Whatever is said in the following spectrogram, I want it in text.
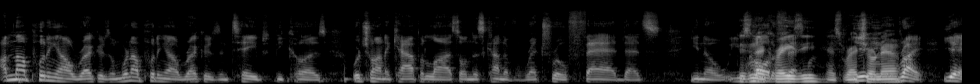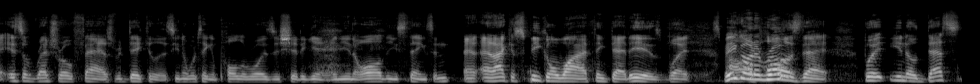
I'm not putting out records, and we're not putting out records and tapes because we're trying to capitalize on this kind of retro fad. That's you know, you Isn't call that it crazy? That's retro Yeah, now? right? Yeah, it's a retro fad. It's ridiculous. You know, we're taking Polaroids and shit again, and you know all these things, and and, and I can speak on why I think that is, but Speak I'll on it, bro. That, but you know that's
